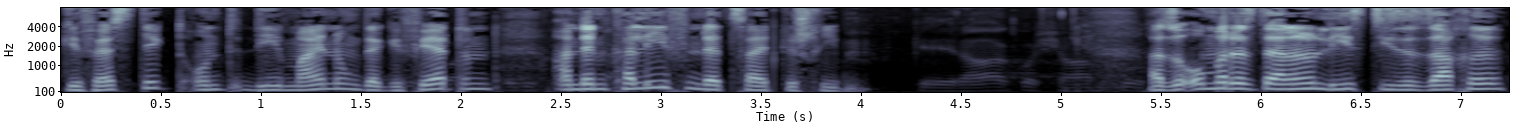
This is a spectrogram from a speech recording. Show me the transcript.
gefestigt und die Meinung der Gefährten an den Kalifen der Zeit geschrieben. Also Umar ließ diese Sache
